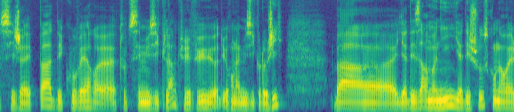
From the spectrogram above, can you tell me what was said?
si j'avais pas découvert euh, toutes ces musiques là que j'ai vues euh, durant la musicologie, bah il y a des harmonies, il y a des choses qu'on aurait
